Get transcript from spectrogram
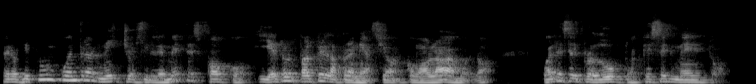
Pero si tú encuentras nichos y le metes coco, y eso es parte de la planeación, como hablábamos, ¿no? ¿Cuál es el producto? ¿A qué segmento?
